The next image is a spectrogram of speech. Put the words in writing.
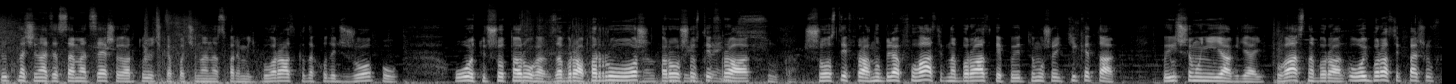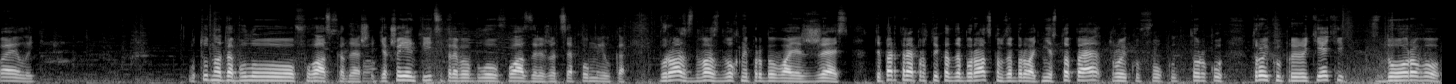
Тут починається саме це, що Артулечка починає нас фармити. Боразка заходить в жопу. Ой, тут шотна рога. Забрав. Хорош, хорош, шостий фраг. Сука. Шостий фраг. Ну, бля, фугасик на Боразки, тому що тільки так. По-іншому ніяк, дядь. Фугас на Бораз. Ой, Боразик перший фейлить. Отут треба було фугас кадешить. Якщо є інтуїція, треба було фугас заряджати, це помилка. Бураз 2 з 2 не пробиває, жесть. Тепер треба просто їхати за Буразком забирати. Ні, стопе, тройку фоку, тройку, тройку в пріоритеті, здорово.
